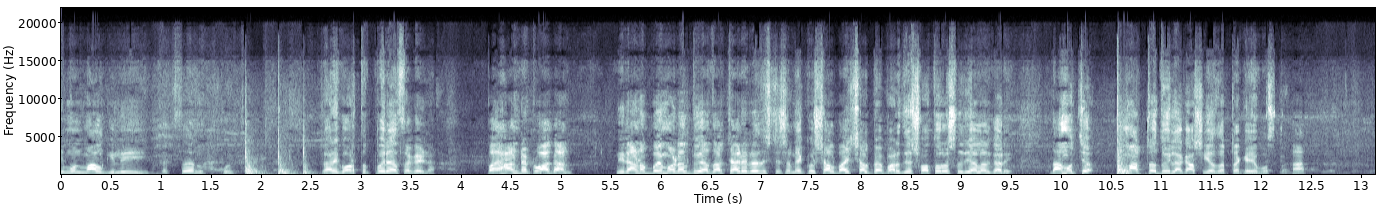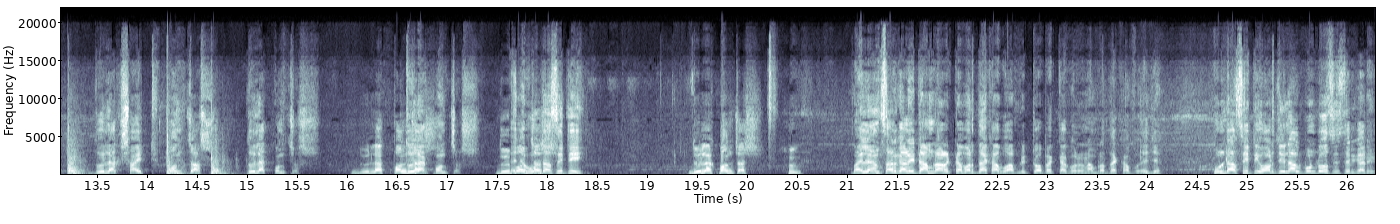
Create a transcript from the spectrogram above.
ইমন মাল গিলি দেখছেন? গাড়ি গর্ত পড়ে আছে গাড়িটা। ভাই হান্ড্রেড ওয়াগান নিরানব্বই মডেল দুই হাজার চারের রেজিস্ট্রেশন একুশ সাল বাইশ সাল পেপার যে সতেরো সিরিয়ালের গাড়ি। দাম হচ্ছে মাত্র দুই লাখ আশি হাজার টাকা এই অবস্থা হ্যাঁ? দুই লাখ ষাট পঞ্চাশ দুই লাখ পঞ্চাশ। দুই লাখ লাখ পঞ্চাশ। দুই পঞ্চাশ। সিটি দুই লাখ পঞ্চাশ। হুম। ভাই ল্যান্সার গাড়িটা আমরা আরেকটা বার দেখাবো। আপনি একটু অপেক্ষা করেন আমরা দেখাবো। এই যে হোন্ডা সিটি অরিজিনাল পনেরো সিসির গাড়ি।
